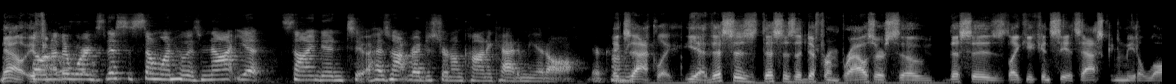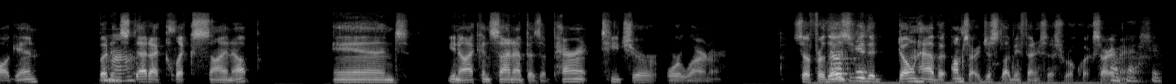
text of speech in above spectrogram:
Now, so in other words, this is someone who has not yet signed into, has not registered on Khan Academy at all. They're coming. Exactly. Yeah, this is this is a different browser. So this is like you can see, it's asking me to log in, but uh-huh. instead I click sign up, and you know I can sign up as a parent, teacher, or learner. So for those okay. of you that don't have it, I'm sorry, just let me finish this real quick. Sorry, okay, Sure.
